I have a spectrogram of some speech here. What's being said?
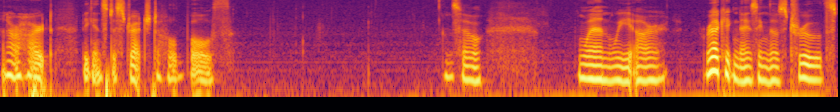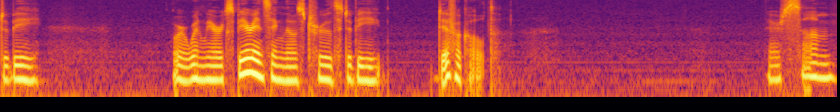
And our heart begins to stretch to hold both. And so when we are recognizing those truths to be, or when we are experiencing those truths to be difficult, there's some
